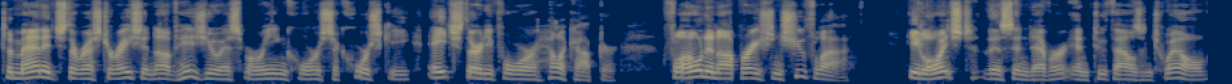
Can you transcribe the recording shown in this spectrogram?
to manage the restoration of his U.S. Marine Corps Sikorsky H 34 helicopter, flown in Operation Shufly. He launched this endeavor in 2012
